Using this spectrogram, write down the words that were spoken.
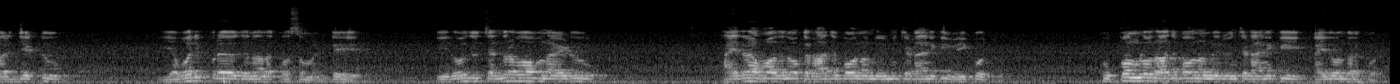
బడ్జెట్ ఎవరి ప్రయోజనాల కోసం అంటే ఈరోజు చంద్రబాబు నాయుడు హైదరాబాద్లో ఒక రాజభవనం నిర్మించడానికి వెయ్యి కోట్లు. కుప్పంలో రాజభవనం నిర్మించడానికి ఐదు వందల కోట్లు.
